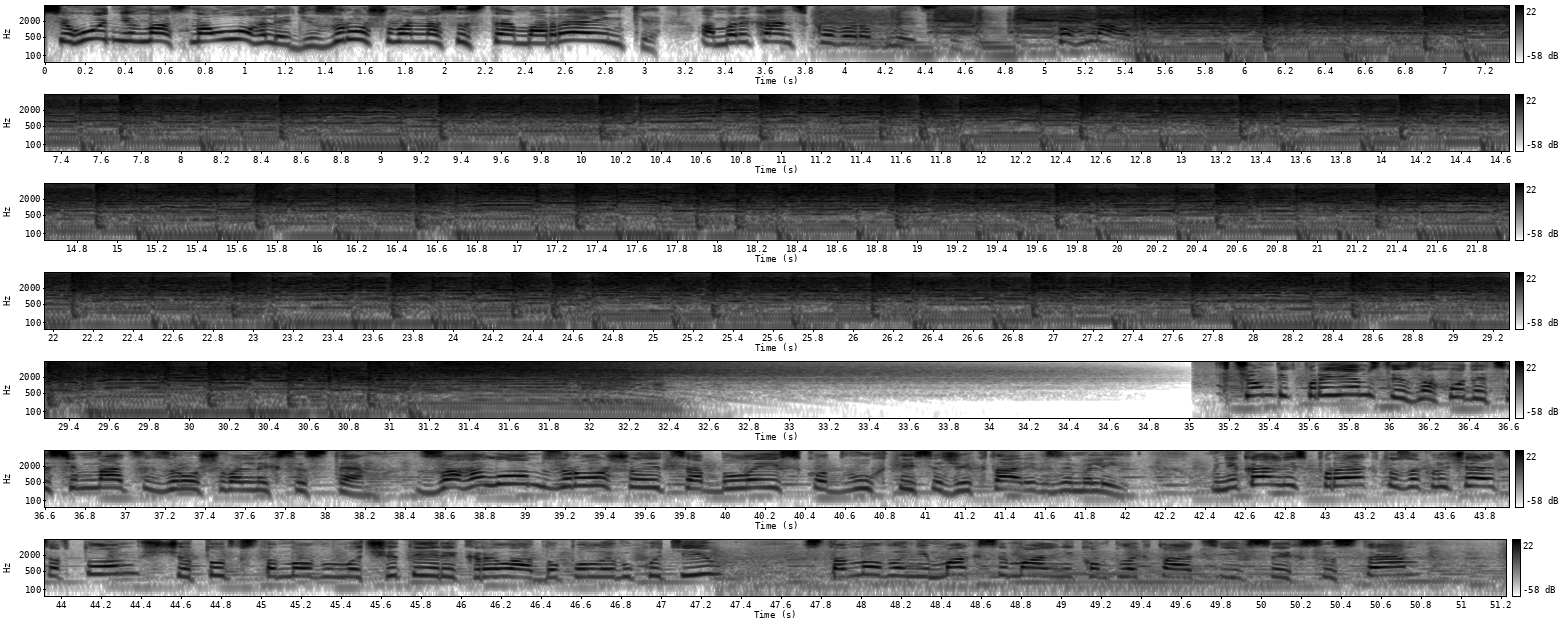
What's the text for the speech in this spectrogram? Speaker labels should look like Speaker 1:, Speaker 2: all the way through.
Speaker 1: Сьогодні в нас на огляді зрошувальна система Рейнки американського виробництва. Погнали! Підприємстві знаходиться 17 зрошувальних систем. Загалом зрошується близько 2000 гектарів землі. Унікальність проекту заключається в тому, що тут встановлено 4 крила до поливу кутів, встановлені максимальні комплектації всіх систем.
